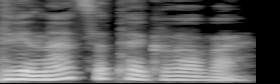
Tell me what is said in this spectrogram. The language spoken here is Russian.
Двенадцатая глава.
